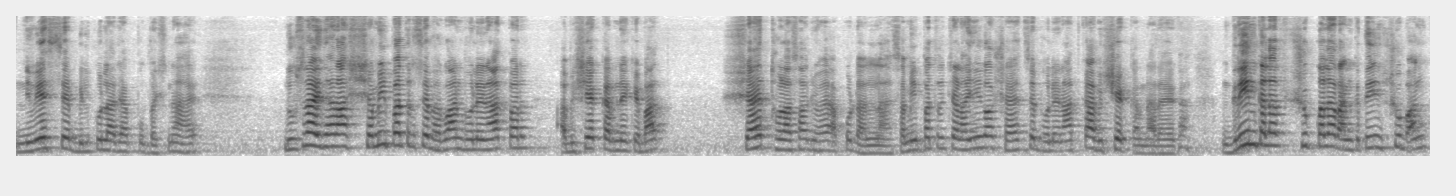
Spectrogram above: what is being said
निवेश से बिल्कुल आज आपको बचना है। दूसरा, इधर आज शमी पत्र से भगवान भोलेनाथ पर अभिषेक करने के बाद शहद थोड़ा सा जो है आपको डालना है। समी पत्र चढ़ाइएगा और शहद से भोलेनाथ का अभिषेक करना रहेगा। ग्रीन कलर, शुभ कलर, अंक तीन, शुभ अंक।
